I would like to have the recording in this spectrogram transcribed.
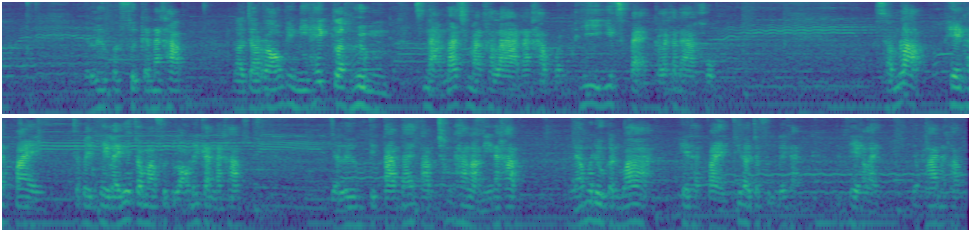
อย่าลืมไปฝึกกันนะครับ เราจะร้องเพลงนี้ให้กระหึ่มสนามราชมังคลานะครับ วันที่ 28 กรกฎาคมสำหรับเพลงถัดไปจะเป็นเพลงอะไรที่จะมาฝึกร้องด้วยกันนะครับ อย่าลืมติดตามได้ตามช่องทางเหล่านี้นะครับ แล้วมาดูกันว่าเพลงถัดไปที่เราจะฝึกด้วยกันเป็นเพลงอะไรอย่าพลาดนะครับ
